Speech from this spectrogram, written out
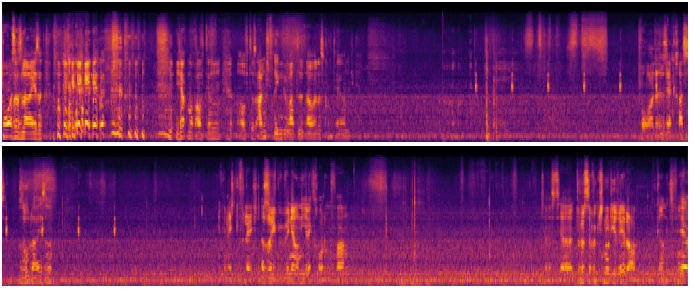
Boah, ist das leise. ich habe noch auf, den, auf das Anspringen gewartet, aber das kommt ja gar nicht. Boah, das ist ja krass. So leise. Ich bin echt geflasht. Also ich bin ja noch nie Elektroauto gefahren. Du hörst ja, du hörst ja wirklich nur die Räder. Gar nichts von. Ja.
